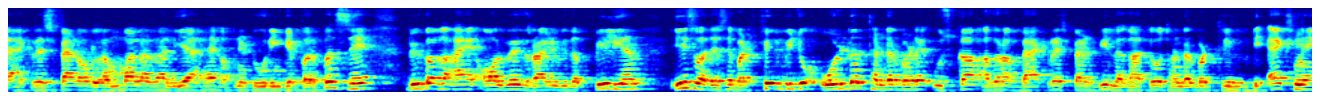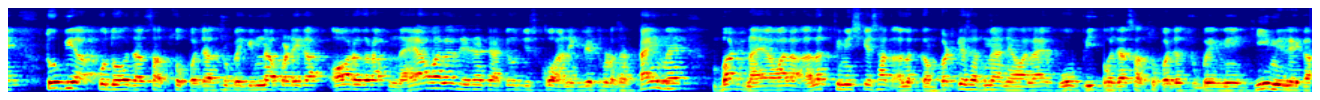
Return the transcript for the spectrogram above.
बैक रेस्ट पैड और लंबा लगा लिया है अपने टूरिंग के पर्पज से because I always ride with pillion इस वजह से बट फिर भी जो ओल्डर थंडरबर्ड है, उसका अगर आप बैक रेस्ट पैड भी लगाते हो थंडरबर्ड 350X में तो भी आपको दो हज़ार सात सौ पचास रुपए गिनना पड़ेगा। और अगर आप नया वाला लेना चाहते हो, जिसको आने के लिए थोड़ा सा टाइम है बट नया वाला अलग फिनिश के साथ, अलग कंफर्ट के साथ में आने वाला है, वो भी दो हज़ार रुपए में ही मिलेगा।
